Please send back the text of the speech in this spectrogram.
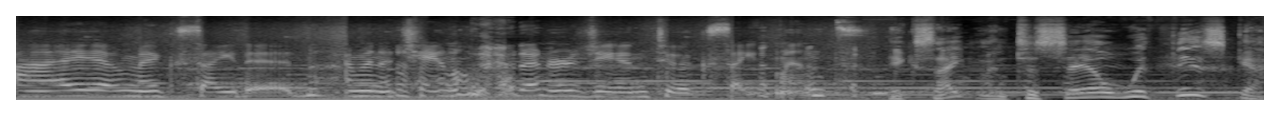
I am excited. I'm going to channel that energy into excitement. Excitement to sail with this guy.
